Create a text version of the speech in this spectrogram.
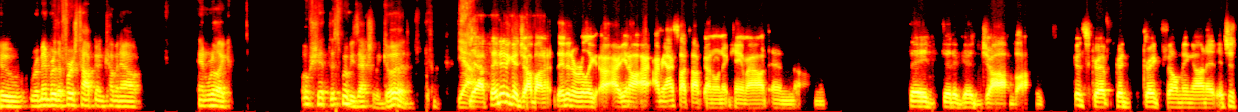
who remember the first Top Gun coming out, and we're like, "Oh shit, this movie's actually good." yeah, yeah, they did a good job on it. They did a really, I, I- you know, I, I mean, I saw Top Gun when it came out, and um, they did a good job. Good script, good, great filming on it. It's just,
